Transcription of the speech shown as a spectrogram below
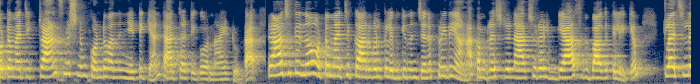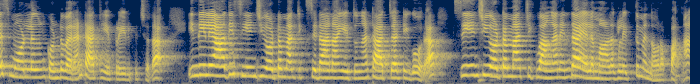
ഓട്ടോമാറ്റിക് ട്രാൻസ്മിഷനും കൊണ്ടുവന്ന് ഞെട്ടിക്കാൻ ടാറ്റ ടിഗോറിനായിട്ടുണ്ട് രാജ്യത്ത് നിന്ന് ഓട്ടോമാറ്റിക് കാറുകൾക്ക് ലഭിക്കുന്ന ജനപ്രീതിയാണ് കംപ്രസ്ഡ് നാച്ചുറൽ ഗ്യാസ് വിഭാഗത്തിലേക്കും ക്ലച്ച്ലെസ് മോഡലുകൾ കൊണ്ടുവരാൻ ടാറ്റയെ പ്രേരിപ്പിച്ചത്. ഇന്ത്യയിലെ ആദ്യ സി എൻ ജി ഓട്ടോമാറ്റിക് സിഡാനായി എത്തുന്ന ടാറ്റ ടിഗോറ സി എൻ ജി ഓട്ടോമാറ്റിക് വാങ്ങാൻ എന്തായാലും ആളുകൾ എത്തുമെന്ന് ഉറപ്പാണ്.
